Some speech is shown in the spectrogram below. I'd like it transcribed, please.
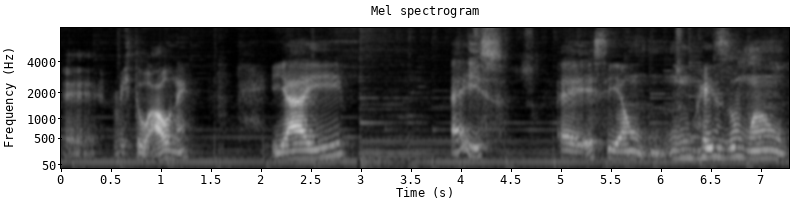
é, virtual, né? E aí é isso. É, esse é um, um resumão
